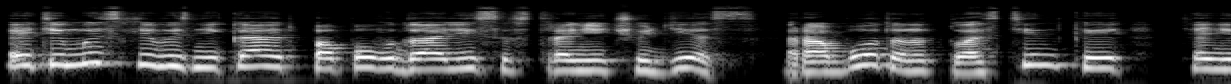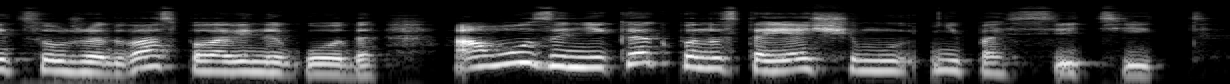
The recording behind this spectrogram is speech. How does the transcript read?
Эти мысли возникают по поводу Алисы в «Стране чудес». Работа над пластинкой тянется уже два с половиной года, а муза никак по-настоящему не посетит.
